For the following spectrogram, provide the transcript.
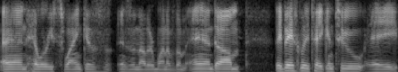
and hilary swank is is another one of them. And um, they basically take into a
